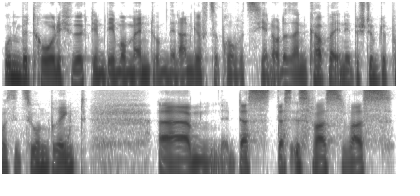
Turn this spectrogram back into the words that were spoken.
unbedrohlich wirkt in dem Moment, um den Angriff zu provozieren oder seinen Körper in eine bestimmte Position bringt. Ähm, das, das ist was, was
